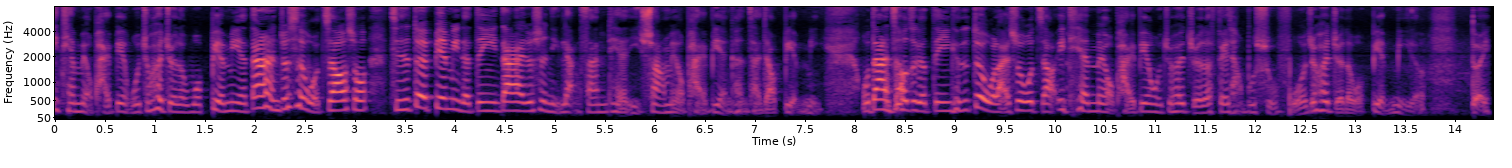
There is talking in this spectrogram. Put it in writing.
一天没有排便，我就会觉得我便秘了。当然就是我知道说，其实对便秘的定义大概就是你两三天以上没有排便，可能才叫便秘。我当然知道这个定义，可是对我来说，我只要一天没有排便，我就会觉得非常不舒服，我就会。会觉得我便秘了，对，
